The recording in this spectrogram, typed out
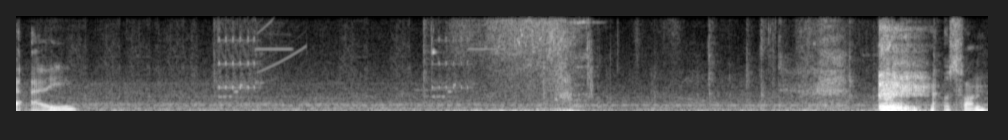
Okay. that was fun.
